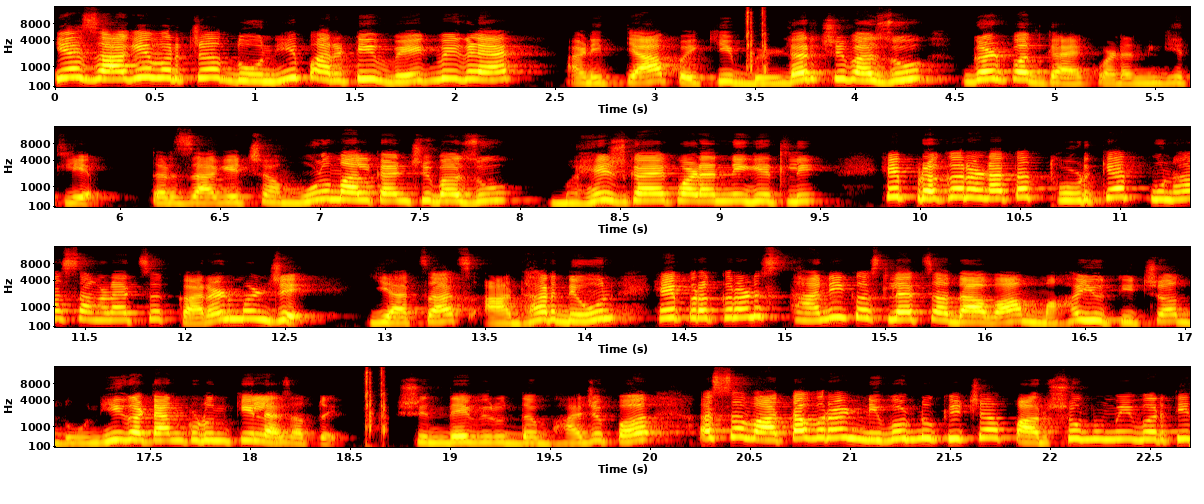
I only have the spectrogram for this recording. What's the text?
या जागेवरच्या दोन्ही पार्टी वेगवेगळ्या आहेत आणि त्यापैकी बिल्डरची बाजू गणपत गायकवाडांनी घेतली आहे. तर जागेच्या मूळ मालकांची बाजू महेश गायकवाडांनी घेतली. हे प्रकरण आता थोडक्यात पुन्हा सांगण्याचं कारण म्हणजे याचाच आधार देऊन हे प्रकरण स्थानिक असल्याचा दावा महायुतीच्या दोन्ही गटांकडून केला जातोय. शिंदे विरुद्ध भाजप असं वातावरण निवडणुकीच्या पार्श्वभूमीवरती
